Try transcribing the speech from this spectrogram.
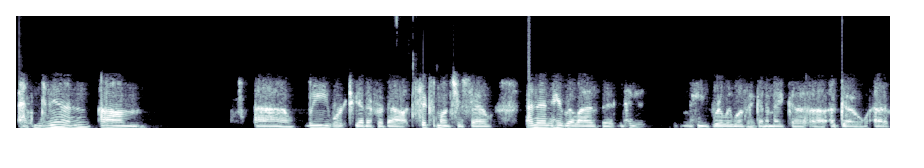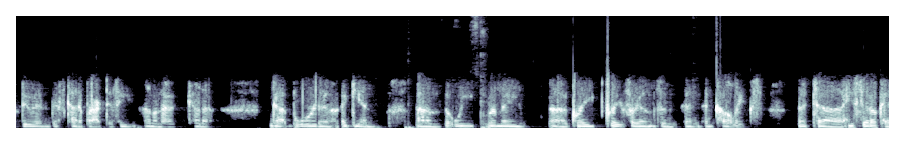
and then um, uh, we worked together for about six months or so, and then he realized that he he really wasn't going to make a, a go out of doing this kind of practice. He, I don't know, kind of got bored uh, again. Um, but we remain uh, great, great friends and, and, and colleagues. But uh, he said, "Okay,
